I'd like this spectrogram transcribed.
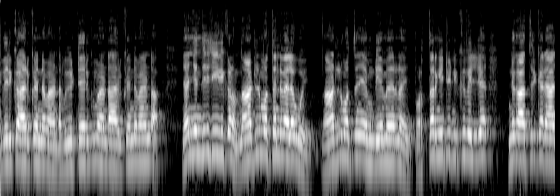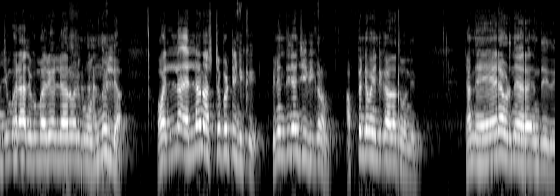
ഇവർക്ക് ആർക്കും എന്നെ വേണ്ട വീട്ടുകാർക്കും വേണ്ട ആർക്കും എന്നെ വേണ്ട. ഞാൻ എന്തിന് ജീവിക്കണം? നാട്ടിൽ മൊത്തം എന്റെ വില പോയി. നാട്ടിൽ മൊത്തം എം ഡി എമാരനായി പുറത്തിറങ്ങിയിട്ട് എനിക്ക് വലിയ എന്നെ കാത്തിരിക്കാൻ രാജ്യമോ രാജകുമാരിയോ എല്ലാവരും ഒന്നുമില്ല. ഓ എല്ലാം എല്ലാം നഷ്ടപ്പെട്ടു എനിക്ക്. പിന്നെ എന്തിനാ ജീവിക്കണം? അപ്പം എന്റെ മൈൻഡ് കഥ തോന്നിയത്. ഞാൻ നേരെ അവിടെ നേരെ എന്ത് ചെയ്ത്?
